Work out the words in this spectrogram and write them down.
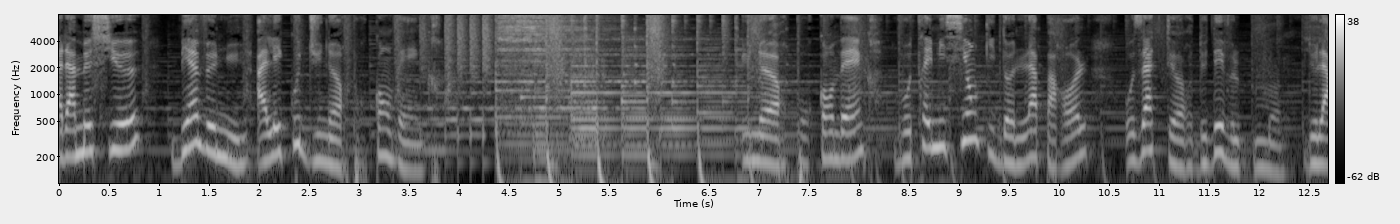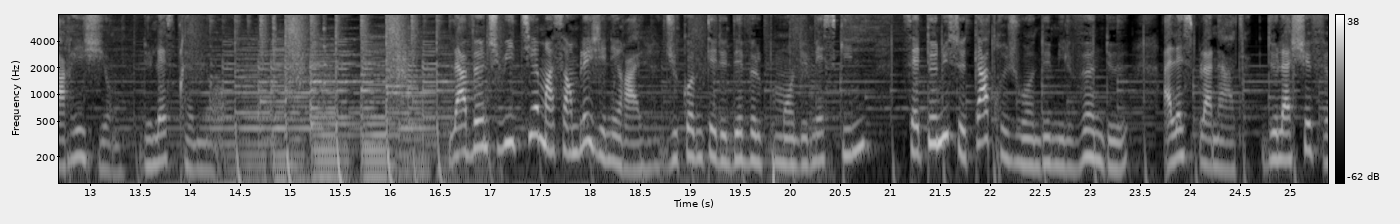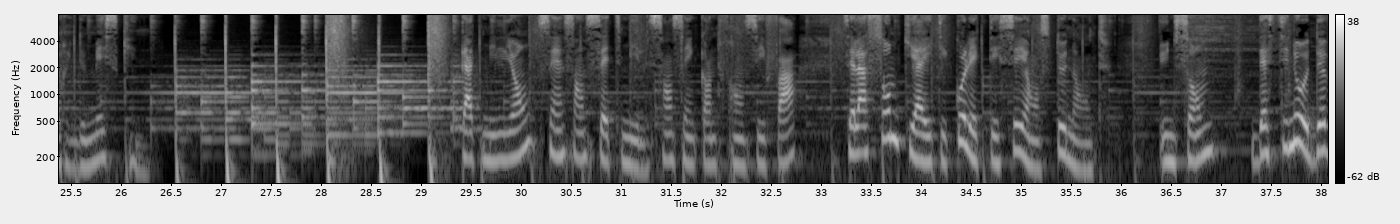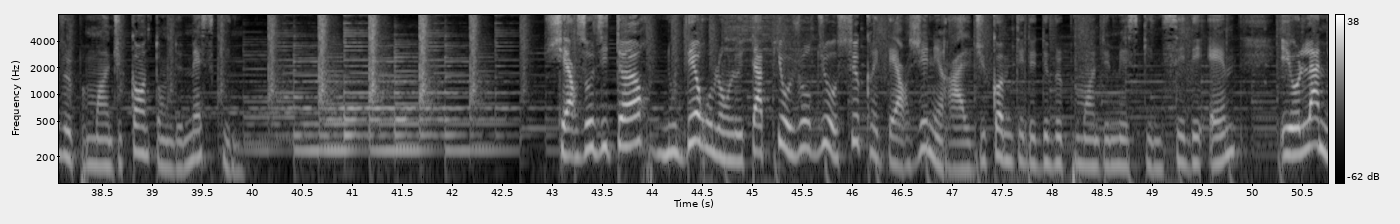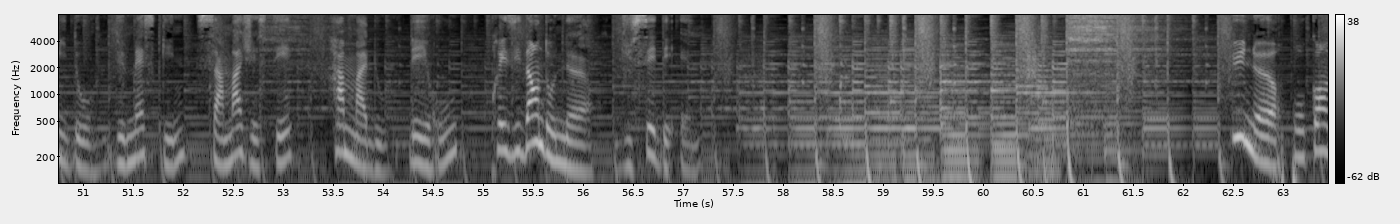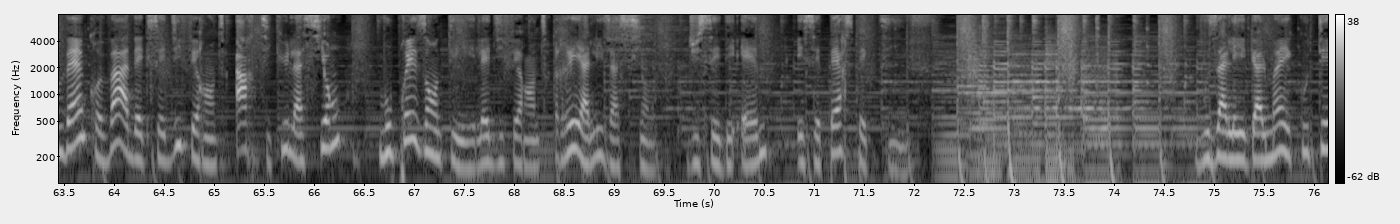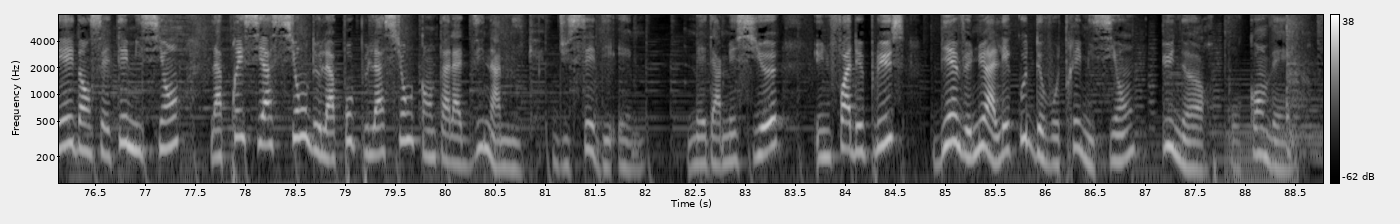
Madame, Monsieur, bienvenue à l'écoute d'une heure pour convaincre. Une heure pour convaincre, votre émission qui donne la parole aux acteurs de développement de la région de l'extrême nord. La 28e Assemblée générale du Comité de développement de Meskin s'est tenue ce 4 juin 2022 à l'esplanade de la chefferie de Meskin. 4 507 150 francs CFA, c'est la somme qui a été collectée séance tenante. Une somme destinée au développement du canton de Meskin. Chers auditeurs, nous déroulons le tapis aujourd'hui au secrétaire général du comité de développement de Meskin CDM et au lamido de Meskin, Sa Majesté Hamadou Leirou, président d'honneur du CDM. Une heure pour convaincre va avec ses différentes articulations vous présenter les différentes réalisations du CDM et ses perspectives. Vous allez également écouter dans cette émission l'appréciation de la population quant à la dynamique du CDM. Mesdames, Messieurs, une fois de plus, bienvenue à l'écoute de votre émission Une heure pour convaincre.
